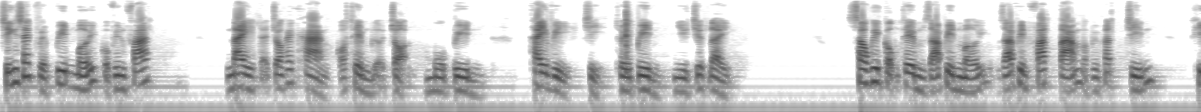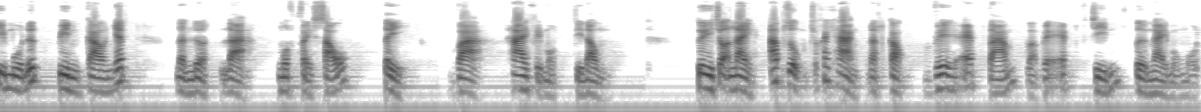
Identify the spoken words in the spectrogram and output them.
Chính sách về pin mới của VinFast nay đã cho khách hàng có thêm lựa chọn mua pin thay vì chỉ thuê pin như trước đây. Sau khi cộng thêm giá pin mới, giá VinFast 8 và VinFast 9 khi mua đứt pin cao nhất lần lượt là 1,6 tỷ và 2,1 tỷ đồng. Tùy chọn này áp dụng cho khách hàng đặt cọc VF8 và VF9 từ ngày 1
